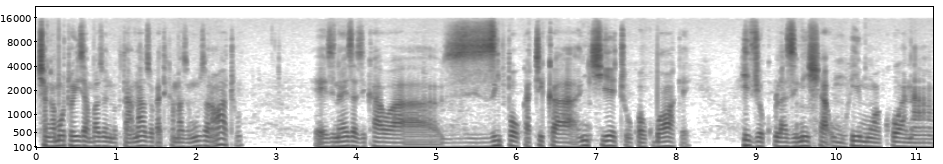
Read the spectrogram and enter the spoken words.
changamoto hizi ambazo nimekutana nazo katika mazungumzo na watu e, zinaweza zikawa zipo katika nchi yetu kwa ukubwa wake, hivyo kulazimisha umuhimu wa kuwa na,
